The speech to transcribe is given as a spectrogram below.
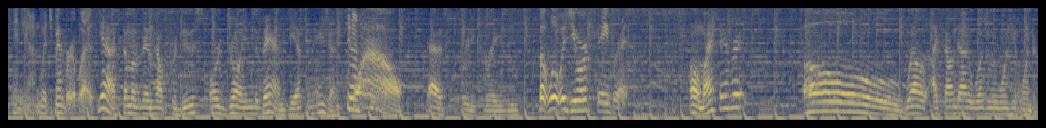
depending on which member it was. Yeah, some of them helped produce or join the bands, yes, and Asia. Yeah. Wow, that is pretty crazy. But what was your favorite? Oh, my favorite? Oh, well, I found out it wasn't a one-hit wonder.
